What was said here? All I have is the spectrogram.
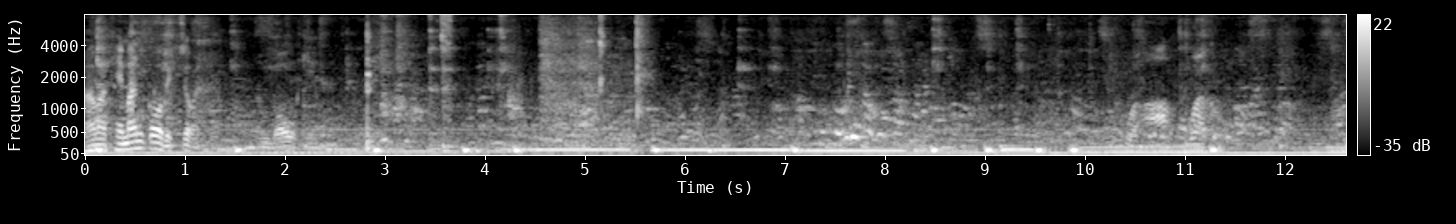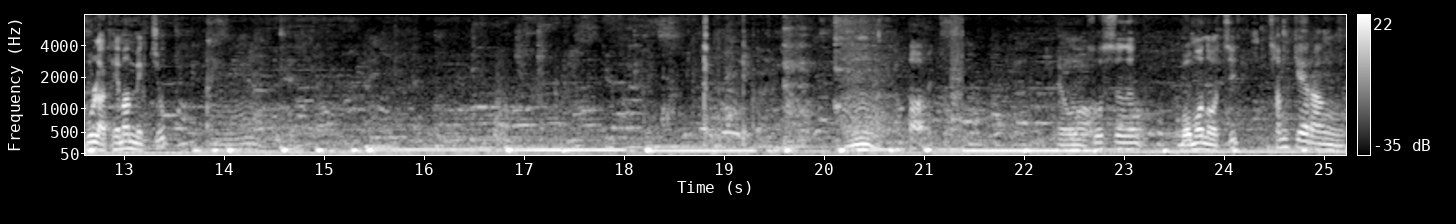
아마 대만 거 맥주 같아요 한번 먹어볼게요 몰라 대만 맥주? 음. 배운 소스는 뭐뭐 넣었지? 참깨랑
